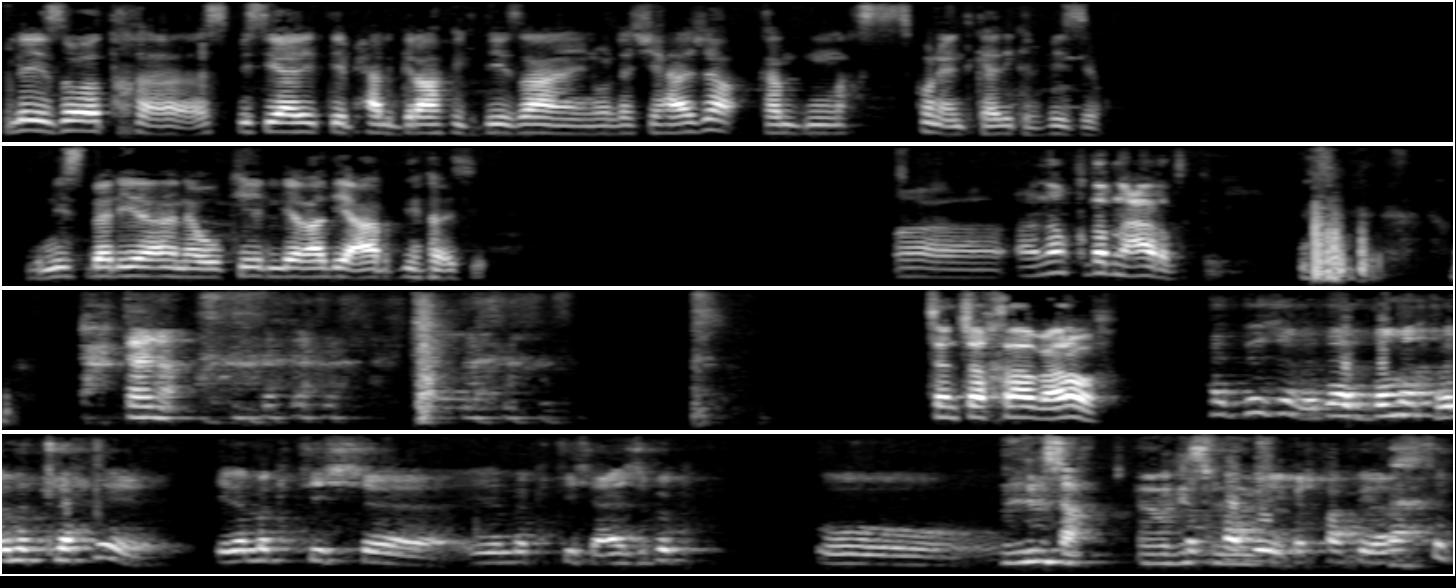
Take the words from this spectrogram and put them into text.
في les autres spécialités بحال graphic design ولا شي حاجة كنظن خص تكون عندك هذيك ال vision. بالنسبة لي أنا وكاين اللي غادي يعارضني ماشي آه، أنا نقدر نعارضك. حتى أنا. حتى انت اخا معروف. هاد déjà بعدا الضمير قبل ما تلاح ليه إلا ما كنتيش إلا ما كنتيش عاجبك و اللمسه كتبقى فيه كتبقى فيه راسك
